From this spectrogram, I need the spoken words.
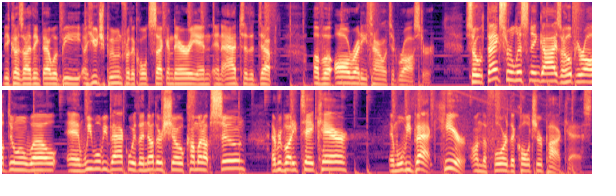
because I think that would be a huge boon for the Colts secondary and, and add to the depth of an already talented roster. So thanks for listening, guys. I hope you're all doing well, and we will be back with another show coming up soon. Everybody, take care and we'll be back here on the For the Culture podcast.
